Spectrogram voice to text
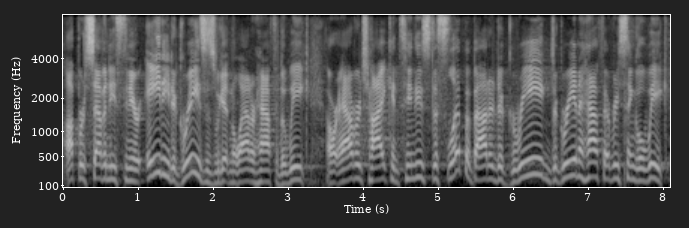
Upper 70s to near 80 degrees as we get in the latter half of the week. Our average high continues to slip about a degree, degree and a half every single week.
